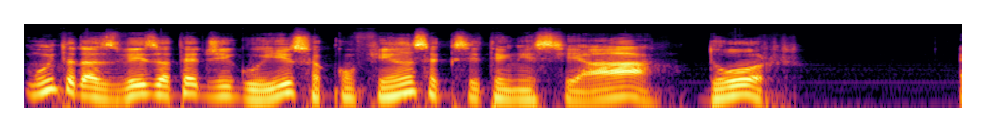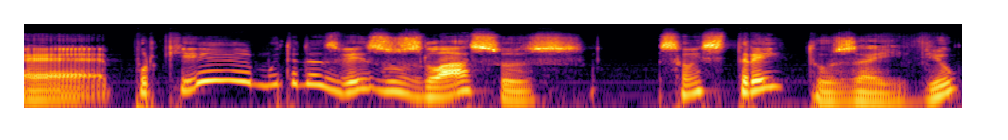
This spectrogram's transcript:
muitas das vezes eu até digo isso, a confiança que se tem nesse A, dor, é porque muitas das vezes os laços são estreitos aí, viu?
